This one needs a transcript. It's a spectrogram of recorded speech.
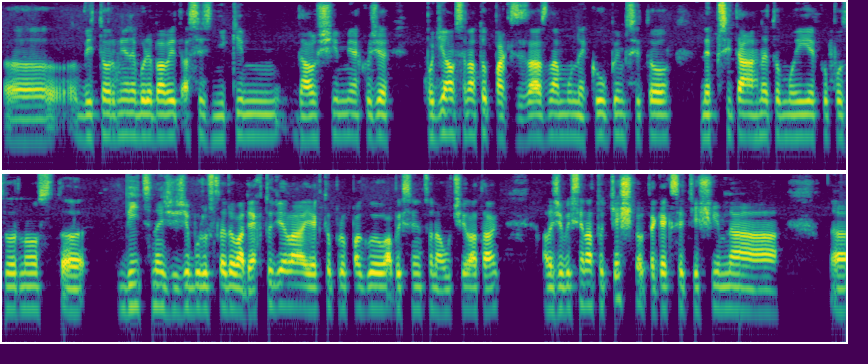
uh, Vitor mě nebude bavit asi s nikým dalším, jakože podívám se na to pak ze záznamu, nekoupím si to, nepřitáhne to moji jako pozornost eh, víc, než že budu sledovat, jak to dělá, jak to propagují, abych se něco naučil a tak, ale že bych se na to těšil, tak jak se těším na uh,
